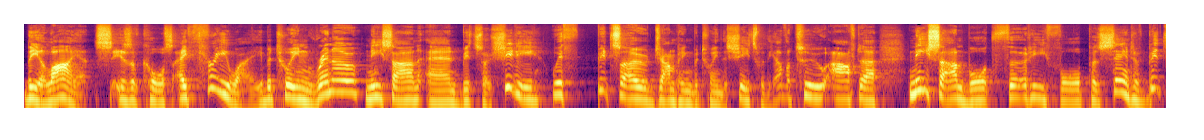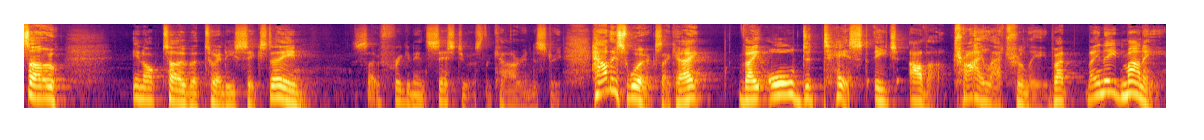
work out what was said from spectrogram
The alliance is, of course, a three way between Renault, Nissan, and Bitso Shitty, with Bitso jumping between the sheets with the other two after Nissan bought 34% of Bitso in October 2016. So friggin' incestuous, the car industry. How this works, okay? They all detest each other trilaterally, but they need money,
